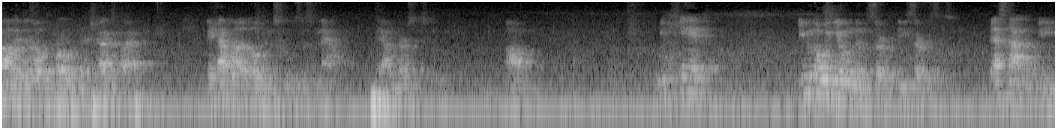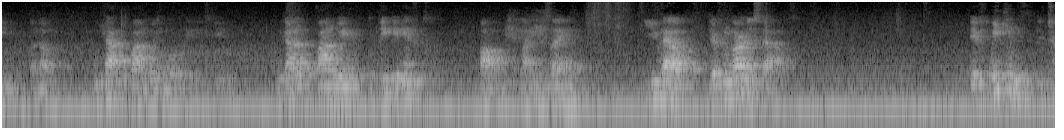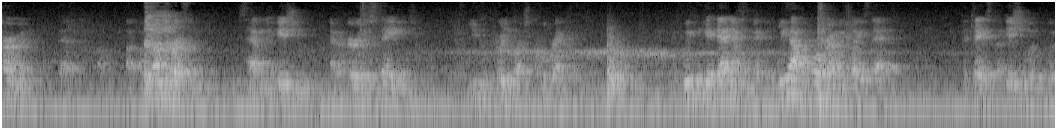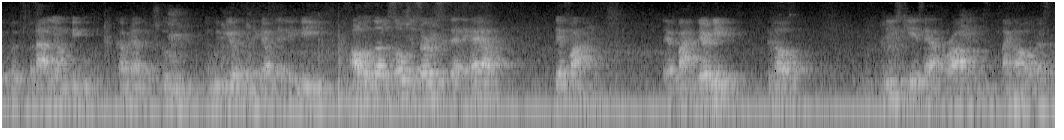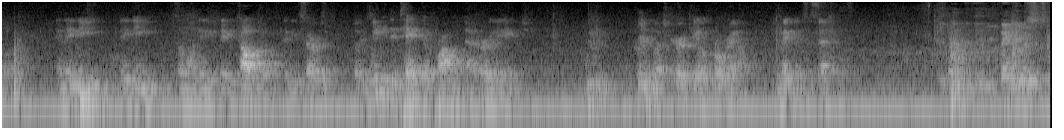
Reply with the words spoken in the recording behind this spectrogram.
of those programs that you asked about, they have a lot of those in the school system now. They have a nursing school. Um, we can't, even though we give them them ser- these services, that's not gonna be enough. We have to find a way to motivate these kids. We gotta find a way to pique their interest. Um, like you're saying, you have different learning styles. If we can determine that a, a- a young person is having an issue at an early stage, you can pretty much correct it. If we can get that implemented, we have a program in place that detects the issue with, with, with, with our young people coming out through school, and we give them the help that they need, all those other social services that they have, they're fine. They're fine, they're needed, because these kids have problems like all the rest of us, and they need, they need someone they, they can talk to, services. But if we can detect their problem at an early age, we can pretty much curtail a program to make them successful. Thank you, Mrs.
